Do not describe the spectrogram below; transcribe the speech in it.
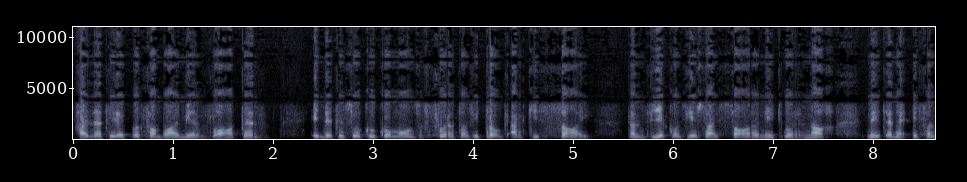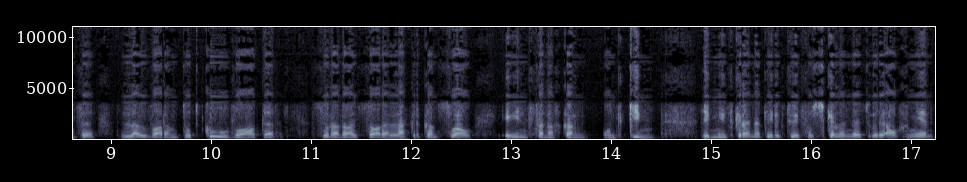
Hou natuurlik ook van baie meer water en dit is ook hoekom ons voordat ons die pronkertjies saai, dan week ons eers daai sade net oornag net in 'n effense lou warm tot koel water sodat daai sade lekker kan swel en vinnig kan ontkiem. Jy mens kry natuurlik twee verskillendes oor die algemeen.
